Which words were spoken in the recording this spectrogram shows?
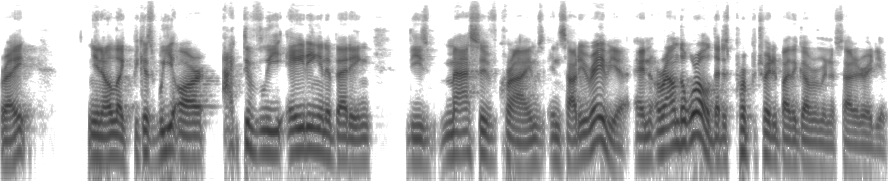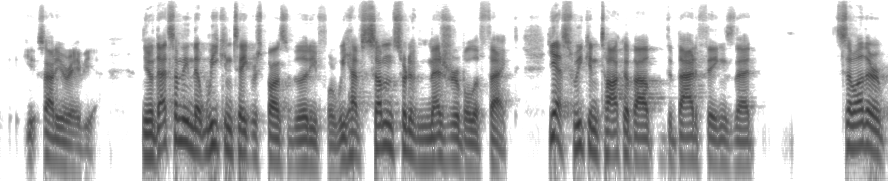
right? You know, like because we are actively aiding and abetting these massive crimes in Saudi Arabia and around the world that is perpetrated by the government of Saudi Arabia. Saudi Arabia. You know, that's something that we can take responsibility for. We have some sort of measurable effect. Yes, we can talk about the bad things that some other,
